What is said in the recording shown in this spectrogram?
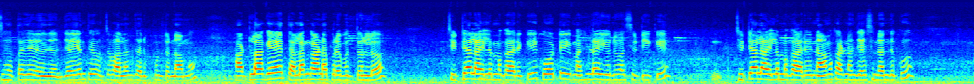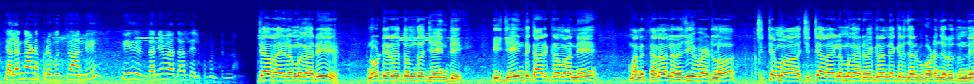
జత జయంతి ఉత్సవాలను జరుపుకుంటున్నాము. అట్లాగే తెలంగాణ ప్రభుత్వంలో చిట్యాల ఐలమ్మ గారికి కోటి మహిళా యూనివర్సిటీకి చిట్యాల ఐలమ్మ గారి నామకరణం చేసినందుకు తెలంగాణ ప్రభుత్వానికి ధన్యవాదాలు తెలుపుకుంటున్నాం. చిట్యాల ఐలమ్మ గారి నూట ఇరవై తొమ్మిదో జయంతి. ఈ జయంతి కార్యక్రమాన్ని మన తెనాలి రజిగపేటలో చిట్టమ్మ చిట్యాల ఐలమ్మ గారి విగ్రహం దగ్గర జరుపుకోవడం జరుగుతుంది.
